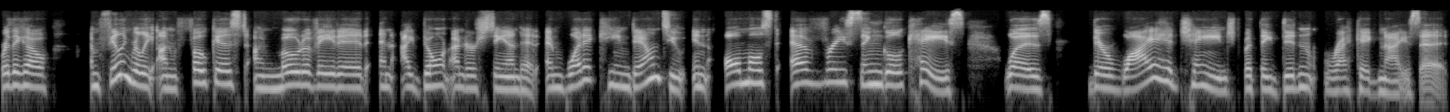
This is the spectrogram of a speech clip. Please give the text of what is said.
where they go I'm feeling really unfocused, unmotivated, and I don't understand it. And what it came down to in almost every single case was their why had changed but they didn't recognize it.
